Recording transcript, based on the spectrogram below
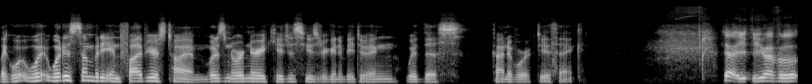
like, what, what, what is somebody in five years' time, what is an ordinary QGIS user going to be doing with this kind of work, do you think? Yeah, you have a,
